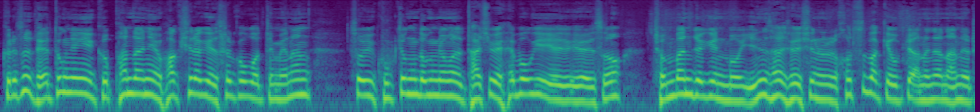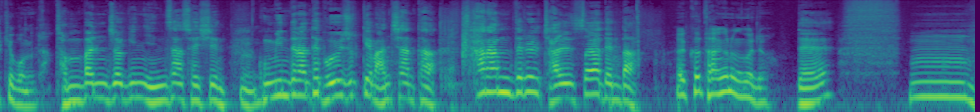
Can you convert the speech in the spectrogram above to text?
그래서 대통령이 그 판단이 확실하게 쓸것 같으면은 소위 국정동력을 다시 회복에 의해서 전반적인 뭐 인사쇄신을 할 수밖에 없지 않느냐 나는 이렇게 봅니다. 전반적인 인사쇄신 음. 국민들한테 보여줄 게 많지 않다. 사람들을 잘 써야 된다. 네, 그 당연한 거죠. 네. 음.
